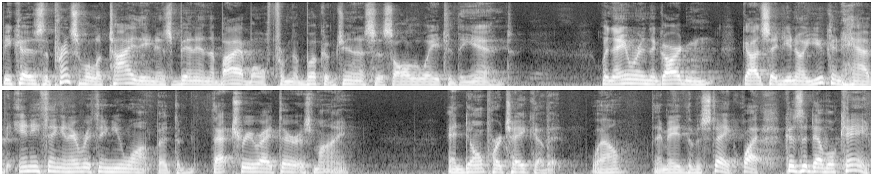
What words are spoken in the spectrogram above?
Because the principle of tithing has been in the Bible from the book of Genesis all the way to the end. When they were in the garden, God said, You know, you can have anything and everything you want, but the, that tree right there is mine. And don't partake of it. Well, they made the mistake. Why? Because the devil came.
